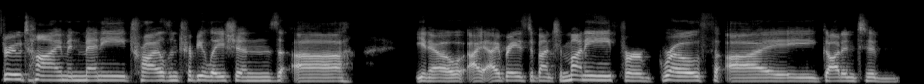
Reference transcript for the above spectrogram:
Through time and many trials and tribulations, uh, you know, I, I raised a bunch of money for growth. I got into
